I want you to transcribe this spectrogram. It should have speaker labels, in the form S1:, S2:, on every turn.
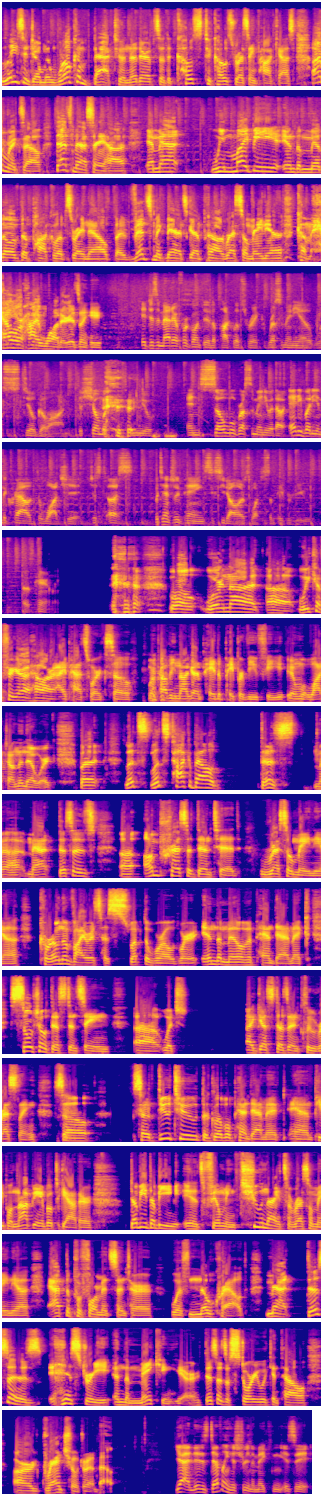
S1: Ladies and gentlemen, welcome back to another episode of the Coast to Coast Wrestling Podcast. I'm Rick Zhao. That's Matt Seha. And Matt, we might be in the middle of the apocalypse right now, but Vince McMahon's going to put on WrestleMania come hell or high water, isn't he?
S2: It doesn't matter if we're going through the apocalypse, Rick. WrestleMania will still go on. The show must continue, and so will WrestleMania without anybody in the crowd to watch it. Just us potentially paying sixty dollars to watch some pay per view. Apparently,
S1: Well, we're not, uh, we can figure out how our iPads work, so we're probably not going to pay the pay per view fee and we'll watch on the network. But let's, let's talk about this, uh, Matt. This is uh, unprecedented WrestleMania. Coronavirus has swept the world. We're in the middle of a pandemic, social distancing, uh, which I guess doesn't include wrestling. So, so due to the global pandemic and people not being able to gather, WWE is filming two nights of WrestleMania at the Performance Center with no crowd. Matt, this is history in the making here. This is a story we can tell our grandchildren about.
S2: yeah, and it is definitely history in the making. Is it?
